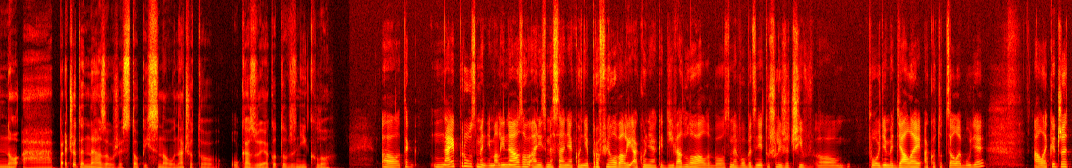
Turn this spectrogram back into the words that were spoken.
No a prečo ten názov, že stopy snov? Na čo to ukazuje, ako to vzniklo? O, tak najprv sme nemali názov, ani sme sa nejako neprofilovali ako nejaké divadlo, alebo sme vôbec netušili, že či o, pôjdeme ďalej, ako to celé bude. Ale keďže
